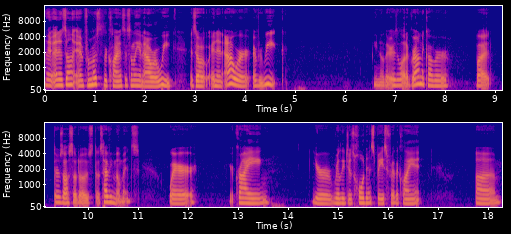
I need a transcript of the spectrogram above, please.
And, and it's only and for most of the clients it's only an hour a week. And so in an hour every week, you know, there is a lot of ground to cover, but there's also those those heavy moments where you're crying, you're really just holding space for the client. Um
